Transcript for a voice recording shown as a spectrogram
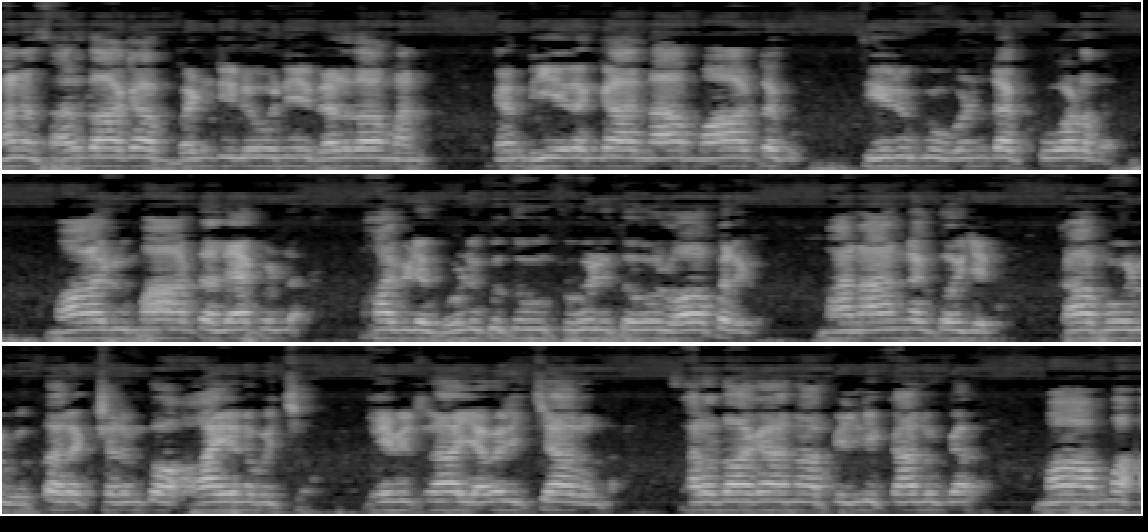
మనం సరదాగా బండిలోనే వెళదామని గంభీరంగా నా మాటకు తిరుగు ఉండకూడదు. మారు మాట లేకుండా ఆవిడ గొడుకుతూ తోలుతో లోపలికి మా నాన్నతో చెప్పి కాబోలు ఉత్తర క్షణంతో ఆయన వచ్చాం ఏమిట్రా ఎవరిచ్చారన్న సరదాగా నా పెళ్ళి కానుక మా అమ్మ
